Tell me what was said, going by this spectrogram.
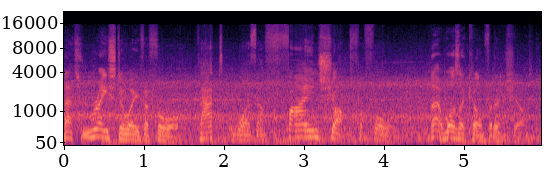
That's raced away for four. That was a fine shot for four. That was a confident shot.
